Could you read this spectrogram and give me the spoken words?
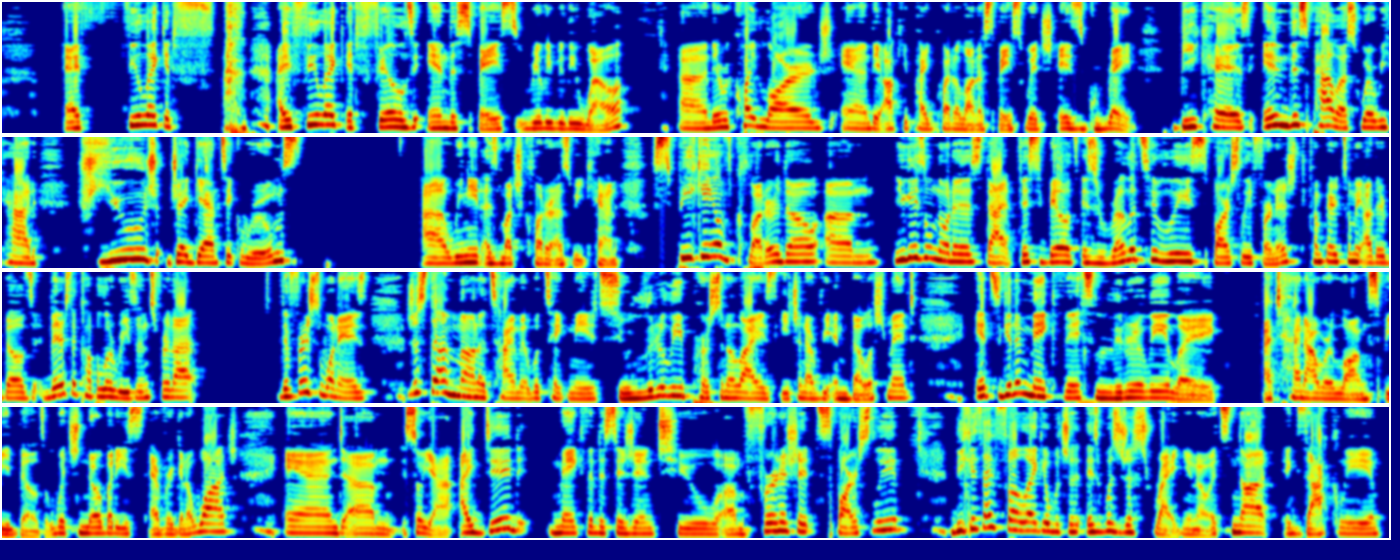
I feel like it, I feel like it filled in the space really, really well. Uh, they were quite large and they occupied quite a lot of space, which is great because in this palace where we had huge, gigantic rooms, uh, we need as much clutter as we can. Speaking of clutter though, um, you guys will notice that this build is relatively sparsely furnished compared to my other builds. There's a couple of reasons for that. The first one is just the amount of time it would take me to literally personalize each and every embellishment. It's gonna make this literally like a 10 hour long speed build, which nobody's ever gonna watch. And, um, so yeah, I did make the decision to, um, furnish it sparsely because I felt like it was just, it was just right. You know, it's not exactly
